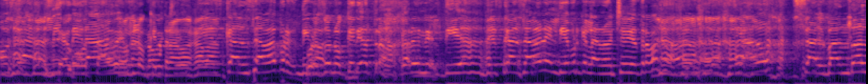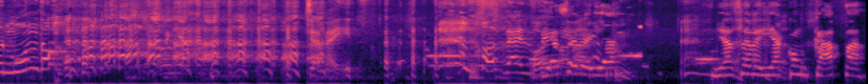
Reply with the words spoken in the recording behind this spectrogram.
O sea, literal, lo que trabajaba. Descansaba porque, por eso no quería trabajar en el día. Descansaba en el día porque la noche había trabajado demasiado salvando al mundo. O sea, en ya se veía ya se veía con capa.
